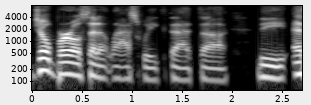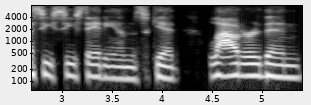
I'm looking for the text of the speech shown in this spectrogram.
Joe Burrow said it last week that uh, the SEC stadiums get louder than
